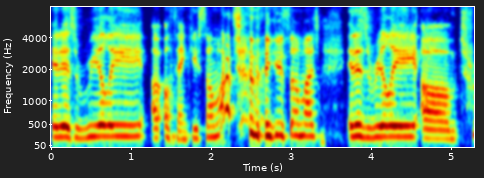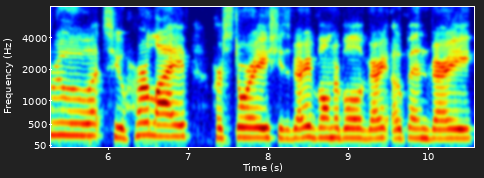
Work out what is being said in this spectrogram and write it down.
It is really oh, oh thank you so much. thank you so much. It is really um true to her life, her story. She's very vulnerable, very open, very,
